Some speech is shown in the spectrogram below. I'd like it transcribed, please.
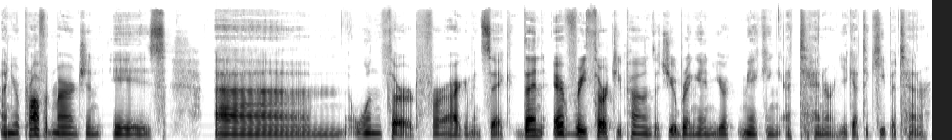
and your profit margin is um, one third for argument's sake, then every 30 pounds that you bring in, you're making a tenner. You get to keep a tenner.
